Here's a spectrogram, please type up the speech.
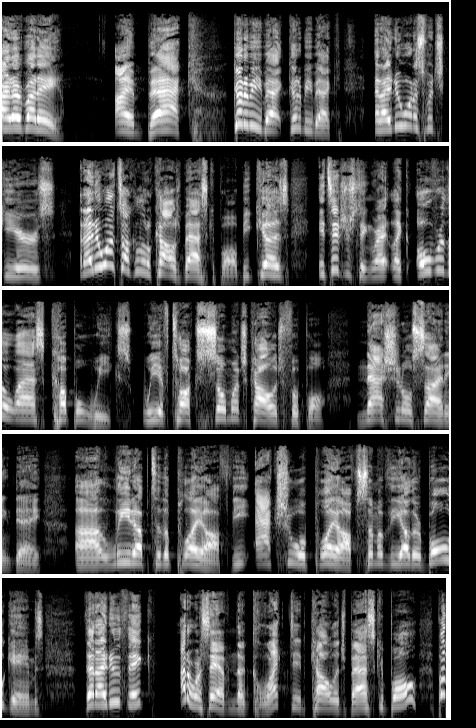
All right, everybody, I am back. Good to be back. Good to be back. And I do want to switch gears. And I do want to talk a little college basketball because it's interesting, right? Like over the last couple weeks, we have talked so much college football. National Signing Day, uh, lead up to the playoff, the actual playoff, some of the other bowl games that I do think I don't want to say I've neglected college basketball, but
